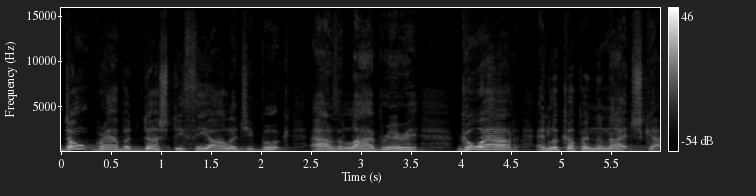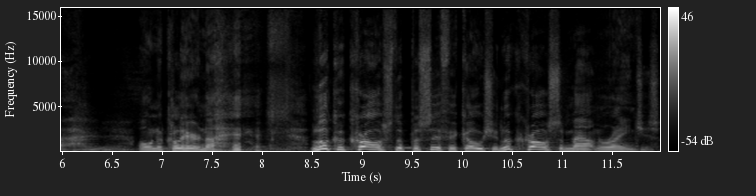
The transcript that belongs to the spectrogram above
don't grab a dusty theology book out of the library. Go out and look up in the night sky on a clear night. look across the Pacific Ocean. Look across the mountain ranges.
